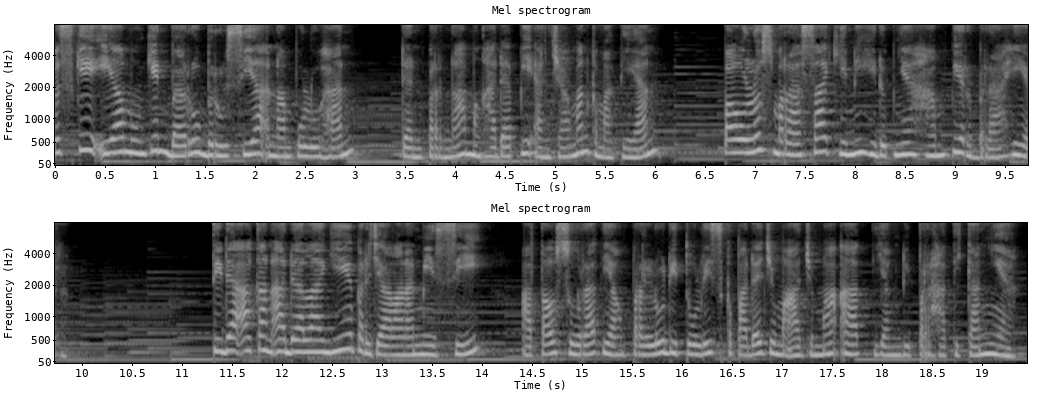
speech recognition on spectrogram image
Meski ia mungkin baru berusia 60-an dan pernah menghadapi ancaman kematian, Paulus merasa kini hidupnya hampir berakhir. Tidak akan ada lagi perjalanan misi atau surat yang perlu ditulis kepada jemaat-jemaat yang diperhatikannya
